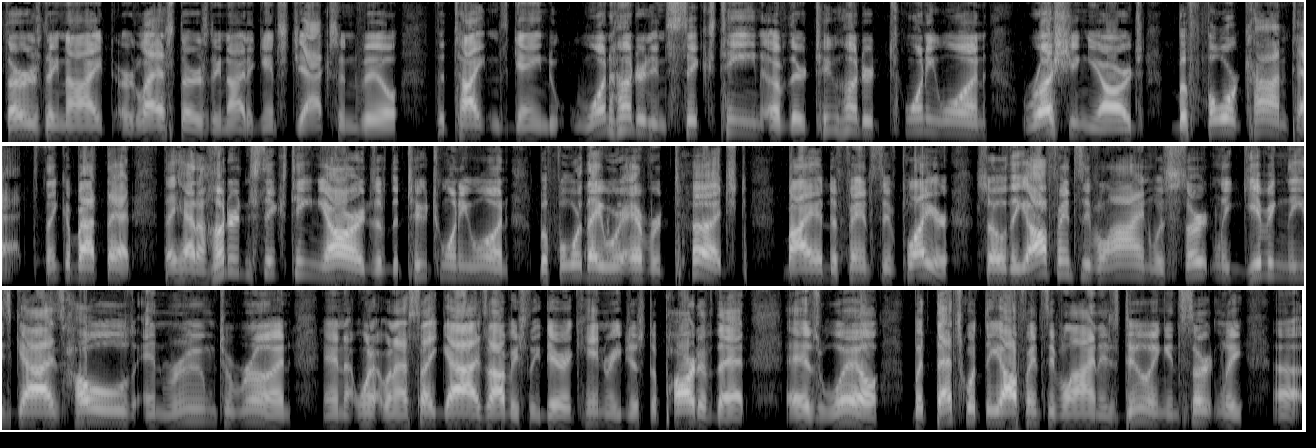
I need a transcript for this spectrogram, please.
Thursday night, or last Thursday night against Jacksonville, the Titans gained 116 of their 221 rushing yards before contact. Think about that. They had 116 yards of the 221 before they were ever touched by a defensive player. So the offensive line was certainly giving these guys holes and room to run. And when, when I say guys, obviously Derrick Henry just a part of that as well. But that's what the offensive line is doing, and certainly uh,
